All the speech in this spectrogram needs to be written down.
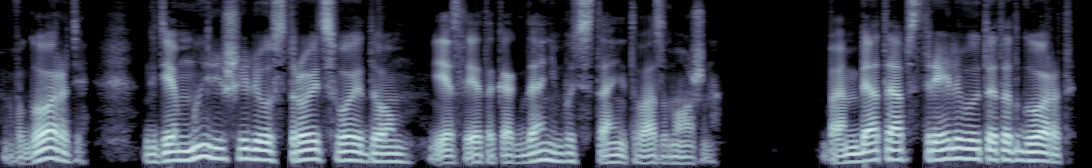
В городе, где мы решили устроить свой дом, если это когда-нибудь станет возможно. Бомбят и обстреливают этот город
